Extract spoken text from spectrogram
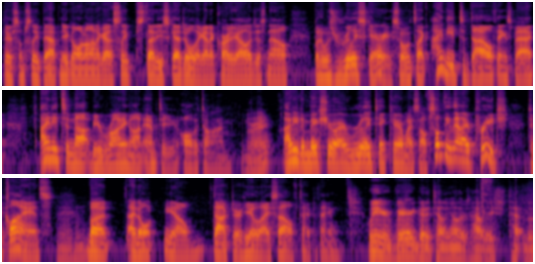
there's some sleep apnea going on. I got a sleep study scheduled. I got a cardiologist now, but it was really scary. So it's like, I need to dial things back. I need to not be running on empty all the time. All right. I need to make sure I really take care of myself. Something that I preach to clients, mm-hmm. but I don't, you know, doctor heal thyself type of thing. We are very good at telling others how they how, the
